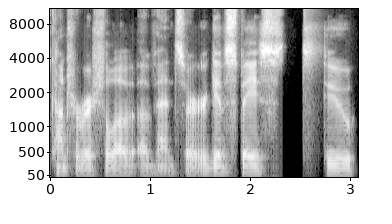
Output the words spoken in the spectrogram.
controversial events or, give space to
